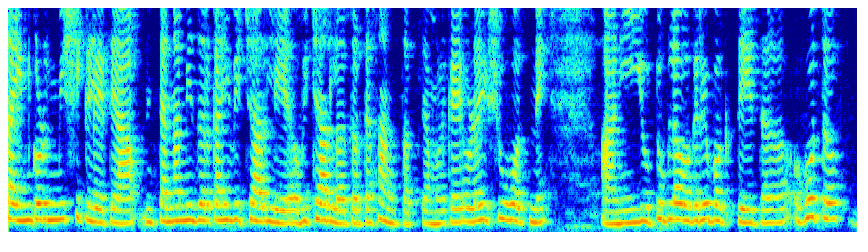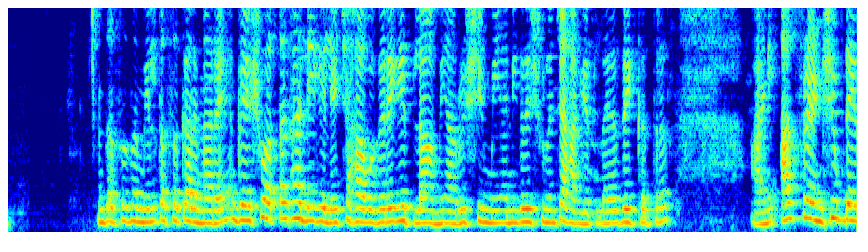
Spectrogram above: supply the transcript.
ताईंकडून मी शिकले त्या त्यांना मी जर काही विचारले विचारलं तर त्या सांगतात. त्यामुळे काही एवढा इश्यू होत नाही. आणि यूट्यूबला वगैरे बघते तर होतं. जसं जमेल तसं करणार आहे. ग्रेशू आता खाली गेले चहा वगैरे घेतला आम्ही आरुषी मी आणि ग्रेशूनं चहा घेतला आज एकत्र. आणि आज फ्रेंडशिप डे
